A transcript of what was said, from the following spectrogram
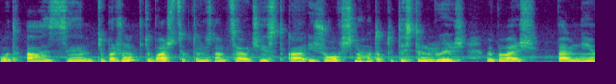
От, а з тюбажу, тюбаж, це хто не знав, це очистка і жовчного, тобто ти стимулюєш, випиваєш певні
